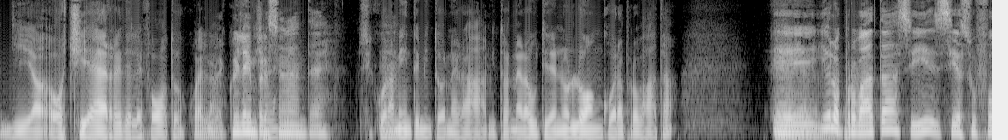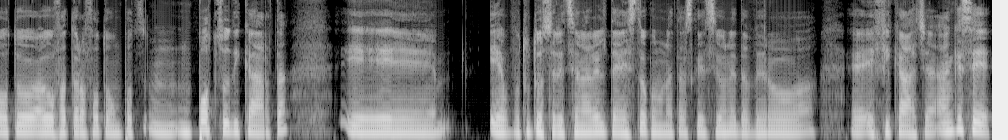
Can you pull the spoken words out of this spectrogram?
di OCR delle foto. Quella, Beh, quella è diciamo impressionante. Che... Sicuramente mi tornerà, mi tornerà utile, non l'ho ancora provata. Eh, io l'ho provata, sì, sia su foto, avevo fatto la foto a un, pozzo, un pozzo di carta e, e, ho potuto selezionare il testo con una trascrizione davvero eh, efficace. Anche se,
